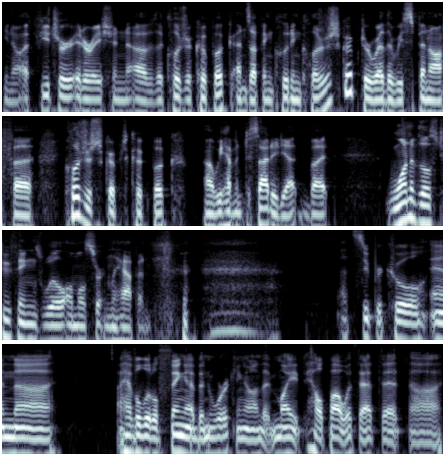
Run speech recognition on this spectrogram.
you know, a future iteration of the Clojure Cookbook ends up including ClojureScript, or whether we spin off a ClojureScript cookbook, uh, we haven't decided yet. But one of those two things will almost certainly happen. That's super cool. And uh, I have a little thing I've been working on that might help out with that. That uh,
